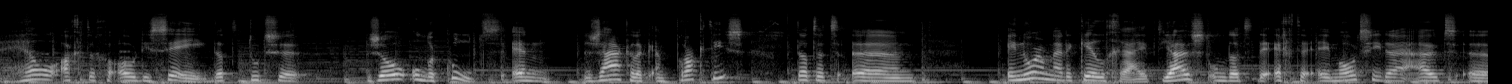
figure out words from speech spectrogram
helachtige odyssee, dat doet ze zo onderkoeld en zakelijk en praktisch, dat het uh, enorm naar de keel grijpt. Juist omdat de echte emotie daaruit uh,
